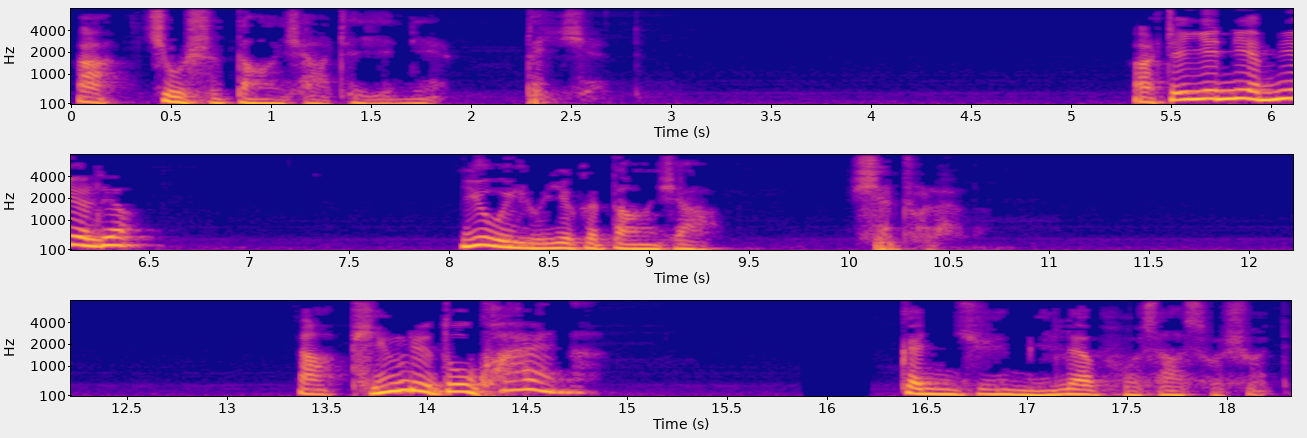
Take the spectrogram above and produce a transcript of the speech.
啊，就是当下这一念兑现的，啊，这一念灭了，又有一个当下现出来了，啊，频率多快呢？根据弥勒菩萨所说的，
